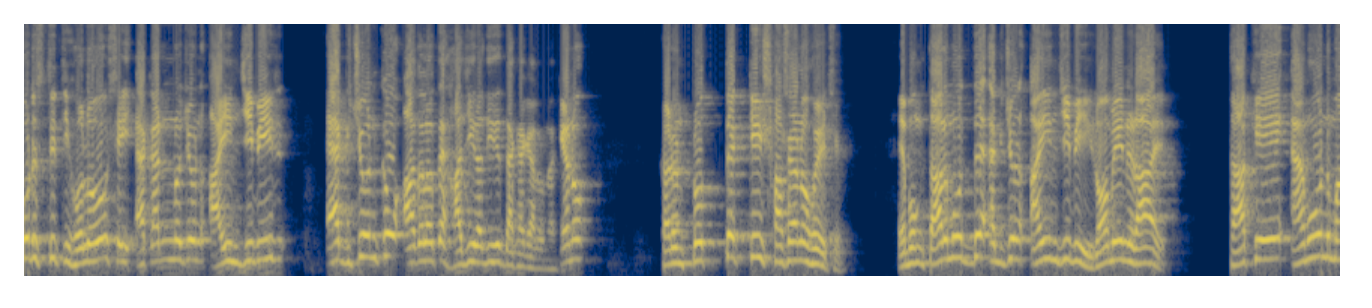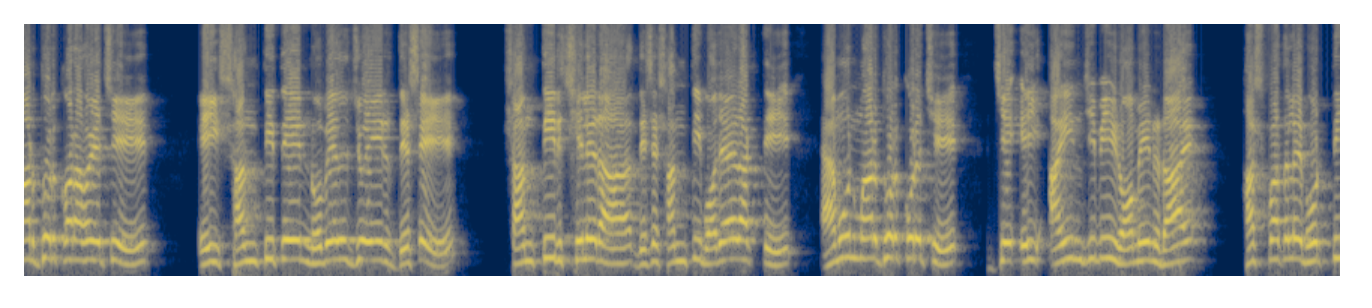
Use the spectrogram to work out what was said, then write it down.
পরিস্থিতি হলো, সেই একান্ন জন আইনজীবীর একজনকেও আদালতে হাজিরা দিতে দেখা গেল না। কেন? কারণ প্রত্যেককেই শাসানো হয়েছে। এবং তার মধ্যে একজন আইনজীবী, রমেন রায়, তাকে এমন মারধর করা হয়েছে, এই শান্তিতে নোবেল জয়ীর দেশে শান্তির ছেলেরা, দেশে শান্তি বজায় রাখতে এমন মারধর করেছে যে এই আইনজীবী রমেন রায় হাসপাতালে ভর্তি,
